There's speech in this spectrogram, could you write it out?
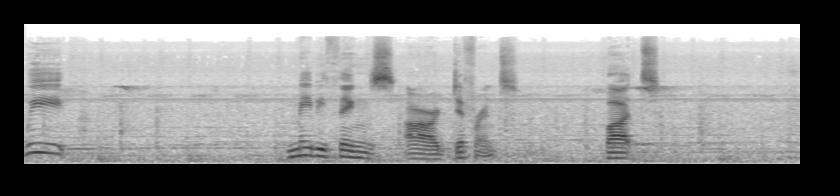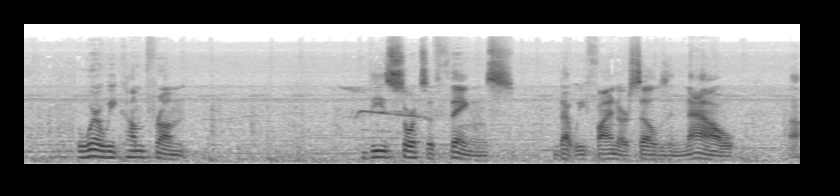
We. Maybe things are different, but where we come from, these sorts of things that we find ourselves in now, uh,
